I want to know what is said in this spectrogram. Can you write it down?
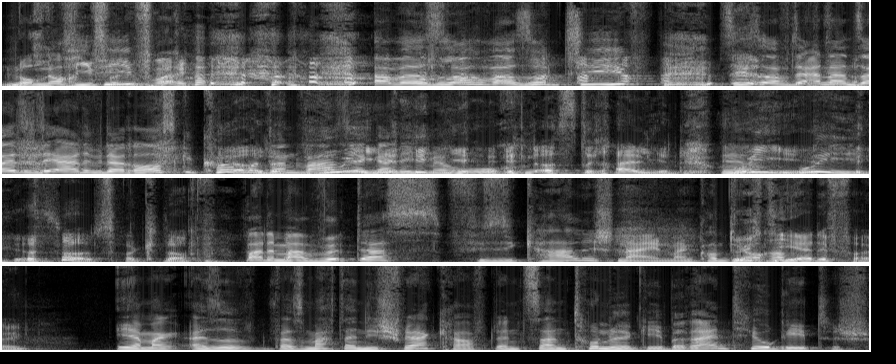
noch, Noch tiefer, tiefer. Aber das Loch war so tief, sie ist auf der anderen Seite der Erde wieder rausgekommen und dann war sie ja gar nicht mehr hoch. In Australien. Ja, Hui. hui. Das, war, das war knapp. Warte mal, wird das physikalisch? Nein, man kommt Durch ja auch die am, Erde fallen? Ja, man, also was macht denn die Schwerkraft, wenn es da einen Tunnel gäbe? Rein theoretisch.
